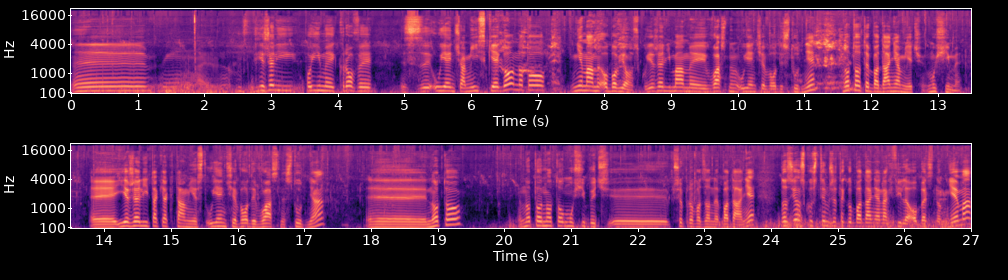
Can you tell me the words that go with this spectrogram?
Yy, jeżeli poimy krowy z ujęcia miejskiego, no to nie mamy obowiązku. Jeżeli mamy własne ujęcie wody studnie, no to te badania mieć musimy. Yy, Jeżeli tak jak tam jest ujęcie wody własne studnia, yy, no to no to, no to musi być yy, przeprowadzone badanie. No w związku z tym, że tego badania na chwilę obecną nie ma,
